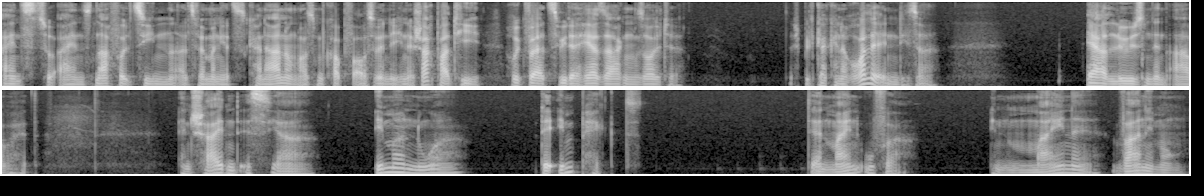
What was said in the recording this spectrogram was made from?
eins zu eins nachvollziehen, als wenn man jetzt, keine Ahnung, aus dem Kopf auswendig eine Schachpartie rückwärts wieder hersagen sollte. Das spielt gar keine Rolle in dieser erlösenden Arbeit. Entscheidend ist ja immer nur der Impact, der an mein Ufer, in meine Wahrnehmung,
